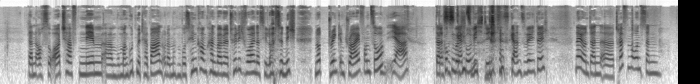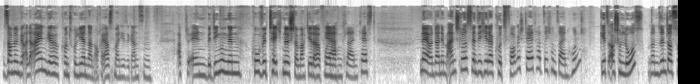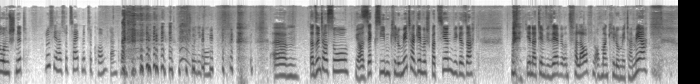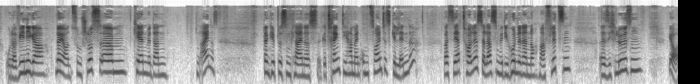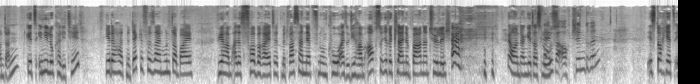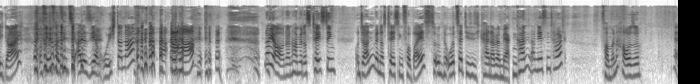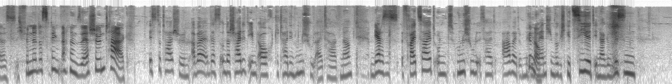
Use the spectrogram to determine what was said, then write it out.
dann auch so Ortschaften nehmen, ähm, wo man gut mit der Bahn oder mit dem Bus hinkommen kann, weil wir natürlich wollen, dass die Leute nicht not drink and drive und so. Ja, da das gucken ist wir ganz schon. wichtig. Das ist ganz wichtig. Naja, und dann äh, treffen wir uns, dann sammeln wir alle ein. Wir kontrollieren dann auch erstmal diese ganzen aktuellen Bedingungen, Covid-technisch. Da macht jeder vorher ja. noch einen kleinen Test. Naja, und dann im Anschluss, wenn sich jeder kurz vorgestellt hat, sich und seinen Hund, geht's auch schon los. Und dann sind das so im Schnitt. Lucy, hast du Zeit mitzukommen? Danke. Entschuldigung. ähm, dann sind das so, ja, sechs, sieben Kilometer gehen wir spazieren. Wie gesagt, je nachdem, wie sehr wir uns verlaufen, auch mal einen Kilometer mehr oder weniger. Naja, und zum Schluss ähm, kehren wir dann ein. Das dann gibt es ein kleines Getränk. Die haben ein umzäuntes Gelände, was sehr toll ist. Da lassen wir die Hunde dann nochmal flitzen, äh, sich lösen. Ja, und dann geht's in die Lokalität. Jeder hat eine Decke für seinen Hund dabei. Wir haben alles vorbereitet mit Wassernäpfen und Co. Also die haben auch so ihre kleine Bar natürlich. ja, und dann geht das los. Da war auch Gin drin. Ist doch jetzt egal. Auf jeden Fall sind sie alle sehr ruhig danach. naja, und dann haben wir das Tasting und dann, wenn das Tasting vorbei ist, zu irgendeiner Uhrzeit, die sich keiner mehr merken kann am nächsten Tag, fahren wir nach Hause. Ja, das, ich finde, das klingt nach einem sehr schönen Tag. Ist total schön, aber das unterscheidet eben auch total den Hundeschulalltag. Ne? Ja, das ist Freizeit und Hundeschule ist halt Arbeit und mit genau. den Menschen wirklich gezielt in einer gewissen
